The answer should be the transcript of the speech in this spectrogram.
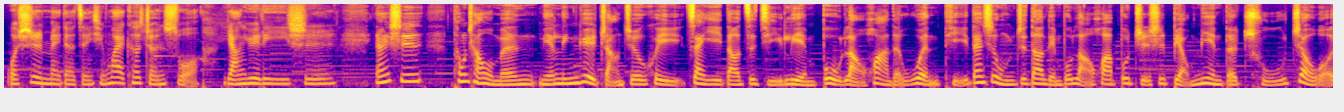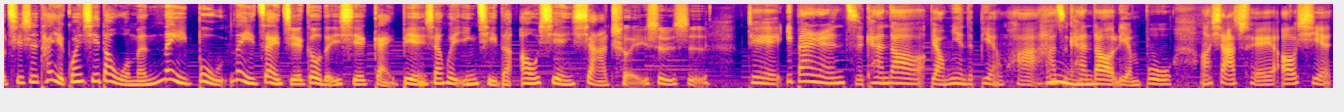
我是美的整形外科诊所杨玉丽医师。杨医师，通常我们年龄越长，就会在意到自己脸部老化的问题，但是我们知道脸部老化不只是表面的除皱哦，其实它也关系到我们内部内在结构的一些改变，像会引起的凹陷下垂，是不是？对，一般人只看到表面的变化，他只看到脸部啊下垂凹陷，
